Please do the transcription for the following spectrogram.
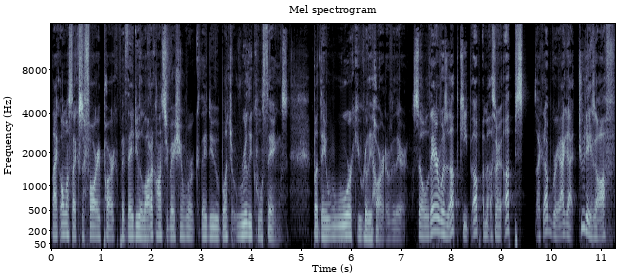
like almost like safari park, but they do a lot of conservation work. They do a bunch of really cool things, but they work you really hard over there. So there was upkeep, up, I'm sorry, up like upgrade. I got two days off.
